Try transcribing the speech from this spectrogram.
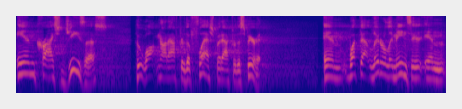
in Christ Jesus, who walk not after the flesh, but after the Spirit. And what that literally means in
